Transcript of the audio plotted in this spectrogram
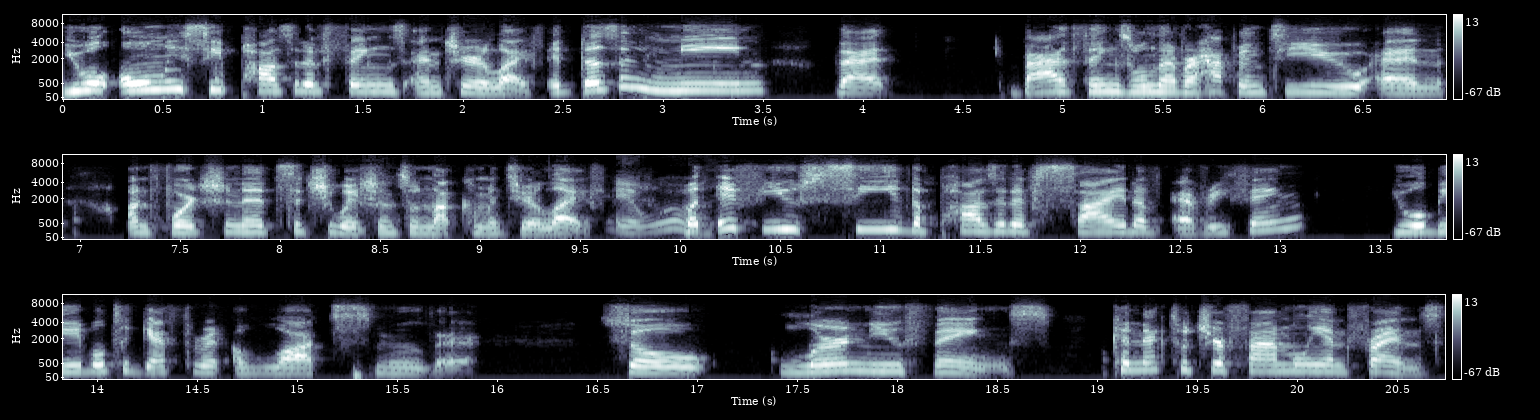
you will only see positive things enter your life. It doesn't mean that bad things will never happen to you and unfortunate situations will not come into your life. It will. But if you see the positive side of everything, you will be able to get through it a lot smoother. So learn new things. Connect with your family and friends,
